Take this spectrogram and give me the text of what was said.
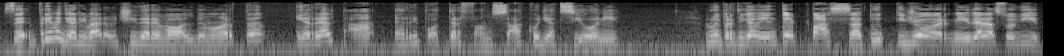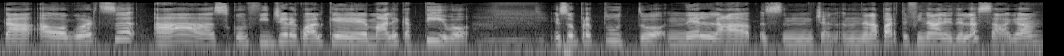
Se, prima di arrivare a uccidere Voldemort, in realtà Harry Potter fa un sacco di azioni lui praticamente passa tutti i giorni della sua vita a Hogwarts a sconfiggere qualche male cattivo e soprattutto nella, cioè, nella parte finale della saga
